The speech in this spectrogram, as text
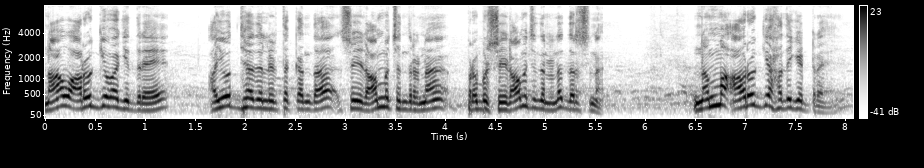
ನಾವು ಆರೋಗ್ಯವಾಗಿದ್ದರೆ ಅಯೋಧ್ಯದಲ್ಲಿರ್ತಕ್ಕಂಥ ಶ್ರೀರಾಮಚಂದ್ರನ ಪ್ರಭು ಶ್ರೀರಾಮಚಂದ್ರನ ದರ್ಶನ. ನಮ್ಮ ಆರೋಗ್ಯ ಹದಗೆಟ್ಟರೆ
